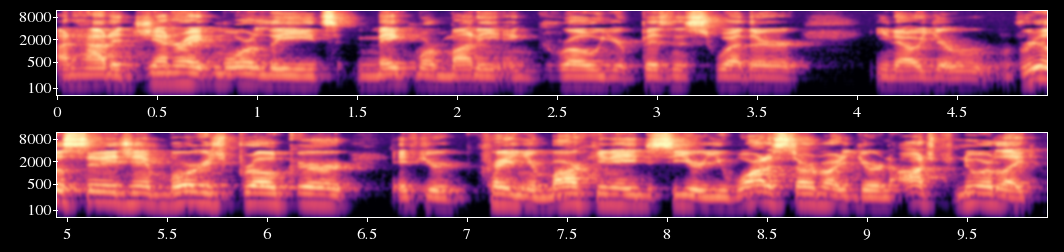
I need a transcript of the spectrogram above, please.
on how to generate more leads make more money and grow your business whether you know you're real estate agent mortgage broker if you're creating your marketing agency or you want to start marketing you're an entrepreneur like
